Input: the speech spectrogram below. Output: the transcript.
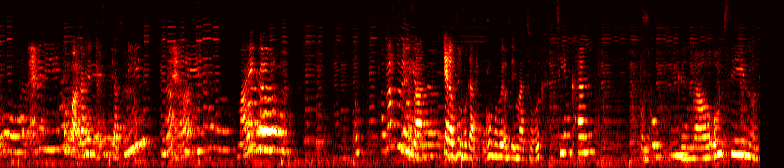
Hallo, Emily. Guck mal, da hinten ist Jasmin. Ne? Emily. Maike. Und was machst du denn, Susanne? Ja, das ist unsere Garderobe, wo wir uns eben mal zurückziehen können. Und umziehen. Genau, umziehen und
